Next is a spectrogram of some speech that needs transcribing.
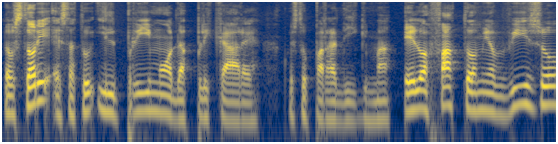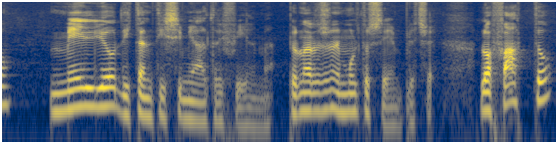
Love Story è stato il primo ad applicare questo paradigma e lo ha fatto a mio avviso meglio di tantissimi altri film, per una ragione molto semplice. Lo ha fatto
